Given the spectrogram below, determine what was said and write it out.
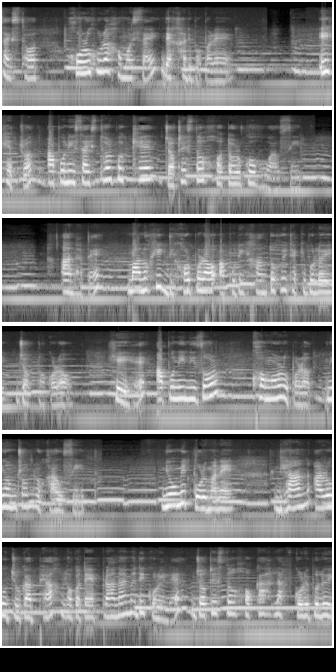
স্বাস্থ্যত সৰু সুৰা সমস্যাই দেখা দিব পাৰে। এই ক্ষেত্ৰত আপুনি স্বাস্থ্যৰ পক্ষে যথেষ্ট সতৰ্ক হোৱা উচিত। আনহাতে মানসিক দিশৰ পৰাও আপুনি শান্ত হৈ থাকিবলৈ যত্ন কৰক। সেয়েহে আপুনি নিজৰ খঙৰ ওপৰত নিয়ন্ত্ৰণ ৰখা উচিত। নিয়মিত পৰিমাণে ধ্যান আৰু যোগাভ্যাস লগতে প্ৰাণায়াম আদি কৰিলে যথেষ্ট সকাহ লাভ কৰিবলৈ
